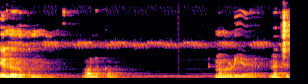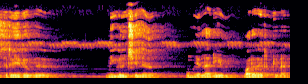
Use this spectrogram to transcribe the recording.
எல்லோருக்கும் வணக்கம். நம்மளுடைய நட்சத்திர இரவு நிகழ்ச்சியில் உங்கள் எல்லாரையும் வரவேற்கிறேன்.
